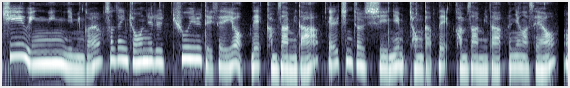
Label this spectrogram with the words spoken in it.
키윙윙님인가요? 선생님 좋은 일 휴일 되세요. 네, 감사합니다. 엘친절씨님 정답. 네, 감사합니다. 안녕하세요. 어,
